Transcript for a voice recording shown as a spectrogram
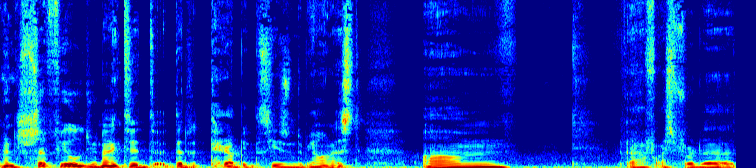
and Sheffield United did it terribly this season, to be honest. Um, uh, for, as for the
